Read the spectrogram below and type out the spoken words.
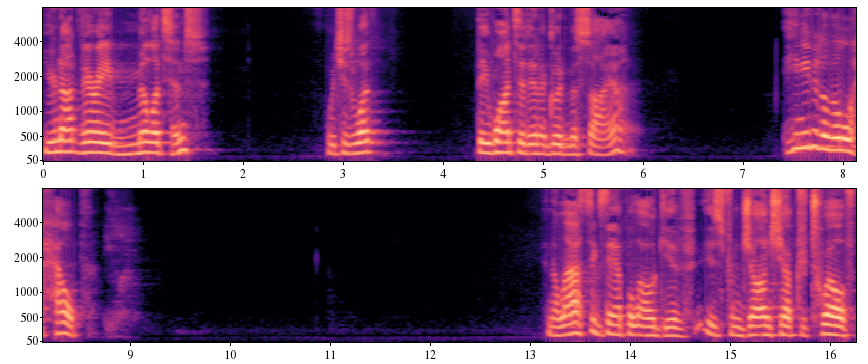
you're not very militant, which is what they wanted in a good Messiah. He needed a little help. And the last example I'll give is from John chapter 12.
